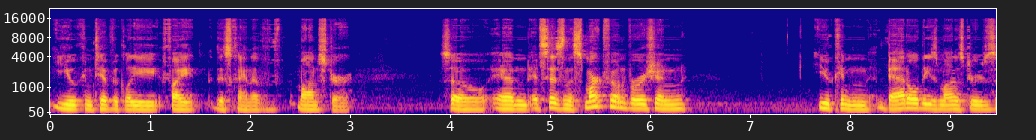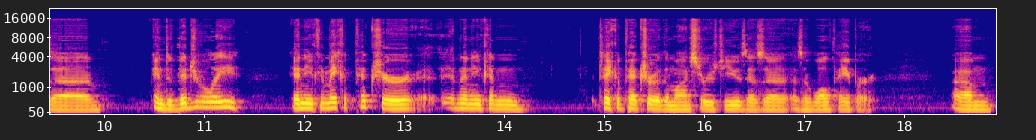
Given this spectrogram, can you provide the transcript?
you can typically fight this kind of monster. So, and it says in the smartphone version, you can battle these monsters uh, individually and you can make a picture and then you can take a picture of the monsters to use as a, as a wallpaper. Um,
